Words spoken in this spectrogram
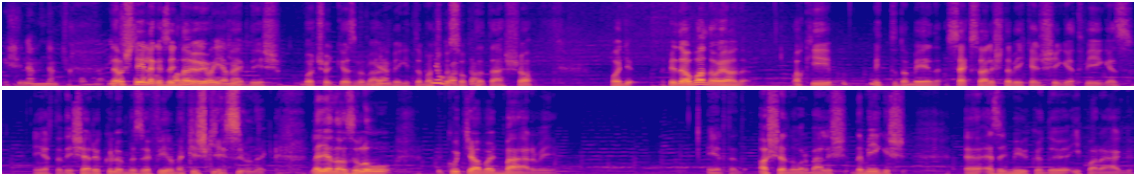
és én nem, nem csak onnan. De most tényleg ez egy nagyon jó kérdés, meg. bocs, hogy közbevált még itt a macska szoptatása, hogy például van olyan, aki, mit tudom én, szexuális tevékenységet végez, érted? És erről különböző filmek is készülnek. Legyen az ló, kutya, vagy bármi. Érted? Az sem normális, de mégis ez egy működő iparág.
